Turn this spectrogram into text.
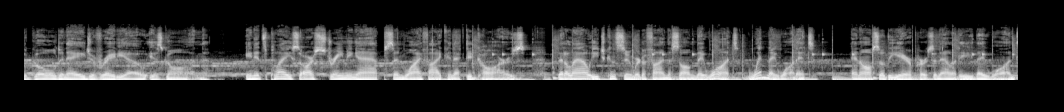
The golden age of radio is gone. In its place are streaming apps and Wi Fi connected cars that allow each consumer to find the song they want when they want it, and also the air personality they want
